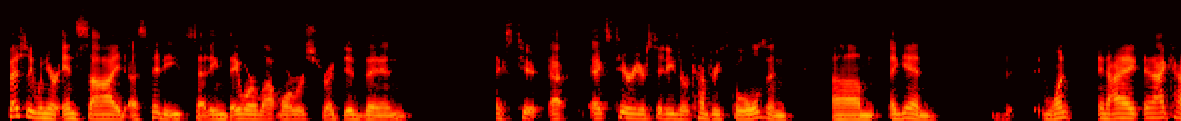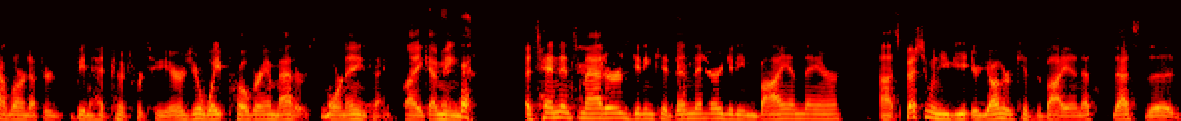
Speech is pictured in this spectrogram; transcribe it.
especially when you're inside a city setting, they were a lot more restrictive than exterior uh, exterior cities or country schools. And um, again, one and I and I kind of learned after being a head coach for two years, your weight program matters more than anything. Like I mean, attendance matters, getting kids in there, getting buy in there, uh, especially when you get your younger kids to buy in. That's that's the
